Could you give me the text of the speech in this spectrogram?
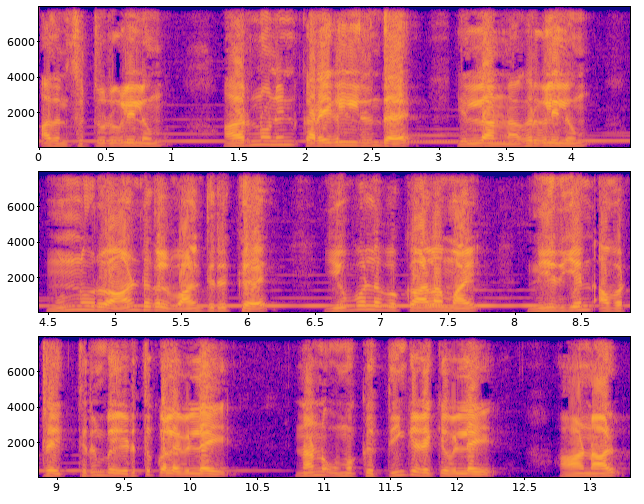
அதன் சிற்றூர்களிலும் அர்னோனின் கரைகளில் இருந்த எல்லா நகர்களிலும் முன்னூறு ஆண்டுகள் வாழ்ந்திருக்க இவ்வளவு காலமாய் நீர் ஏன் அவற்றை திரும்ப எடுத்துக்கொள்ளவில்லை? நான் உமக்கு தீங்கிழைக்கவில்லை. ஆனால்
